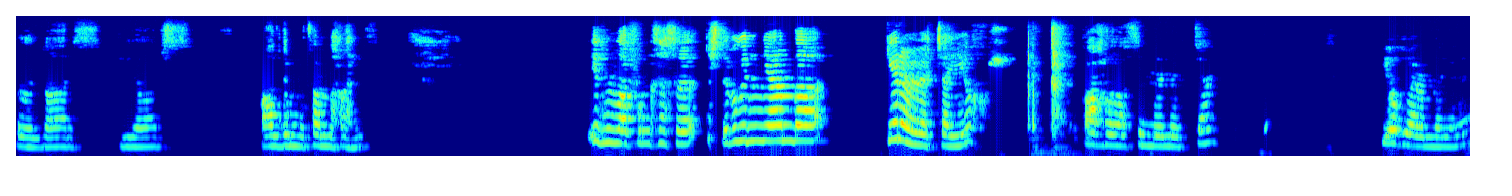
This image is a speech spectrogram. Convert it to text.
Böyle dağarız. Biliyoruz. Aldım mı tam dağarız. İzin lafın kısası. İşte bugün yanımda gene Mehmetcan yok. Ahlasın Mehmetcan. Yok yanımda gene.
